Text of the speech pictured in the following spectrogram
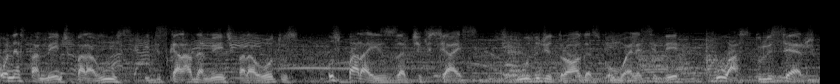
honestamente para uns e descaradamente para outros os paraísos artificiais, o uso de drogas como LSD, o ácido lisérgico.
